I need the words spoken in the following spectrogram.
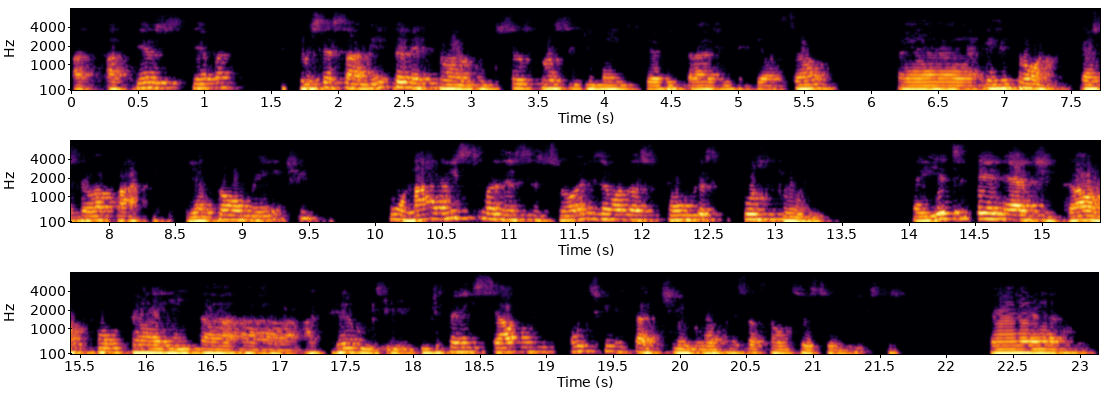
a, a ter o sistema de processamento eletrônico dos seus procedimentos de arbitragem e mediação é, eletrônico, que é o sistema PAC. E, atualmente, com raríssimas exceções, é uma das poucas que possui. É, e esse DNA digital, que confere a, a, a Camis um diferencial muito significativo na prestação dos seus serviços, é,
